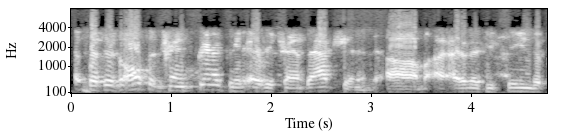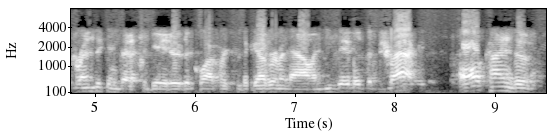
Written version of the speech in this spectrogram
But there's also transparency in every transaction. Um, I, I don't know if you've seen the forensic investigator that cooperates with the government now, and he's able to track all kinds of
